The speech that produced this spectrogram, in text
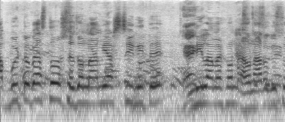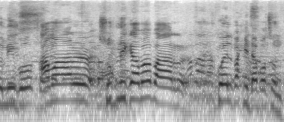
আব্বু একটু ব্যস্ত, সেজন্য আমি আসছি নিতে। নিলাম এখন এখন আরও কিছু নিব। আমার সুতলি কাবাব আর কোয়েল পাখিটা পছন্দ।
